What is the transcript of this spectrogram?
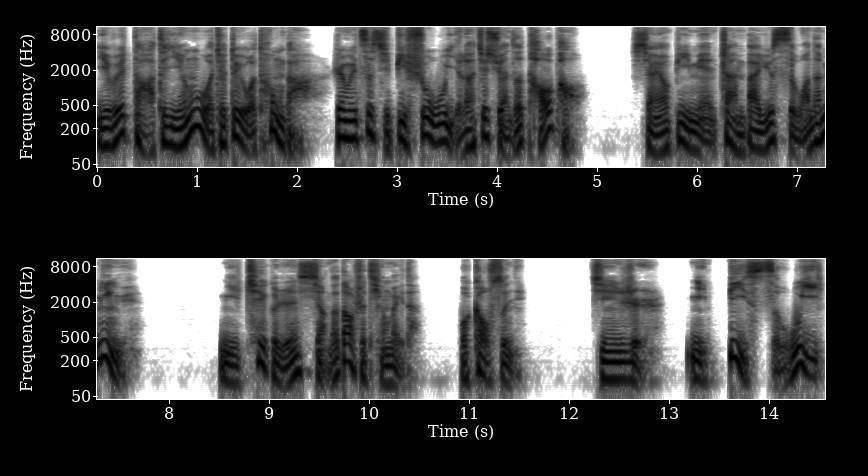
以为打得赢我就对我痛打，认为自己必输无疑了，就选择逃跑，想要避免战败与死亡的命运。你这个人想的倒是挺美的。我告诉你，今日你必死无疑。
